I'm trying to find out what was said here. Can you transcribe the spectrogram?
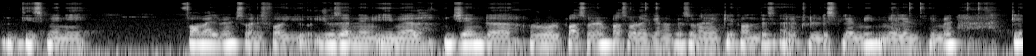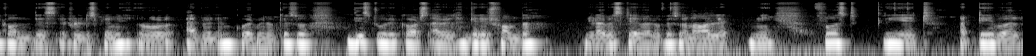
these many form elements. One is for username email gender role password and password again okay? So when i click on this uh, it will display me male and female. Click on this it will display me role admin and co-admin okay? So these two records i will get it from the database table okay? So now let me first create a table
